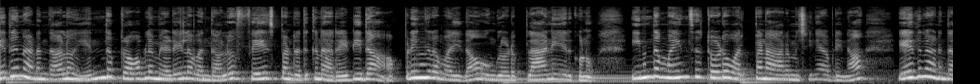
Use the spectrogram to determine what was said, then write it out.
எது நடந்தாலும் எந்த ப்ராப்ளம் இடையில வந்தாலும் ஃபேஸ் பண்ணுறதுக்கு நான் ரெடி தான் அப்படிங்கிற மாதிரி தான் உங்களோட பிளானே இருக்கணும். இந்த மைண்ட் செட்டோட ஒர்க் பண்ண ஆரம்பிச்சிங்க அப்படின்னா எது நடந்தாலும்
